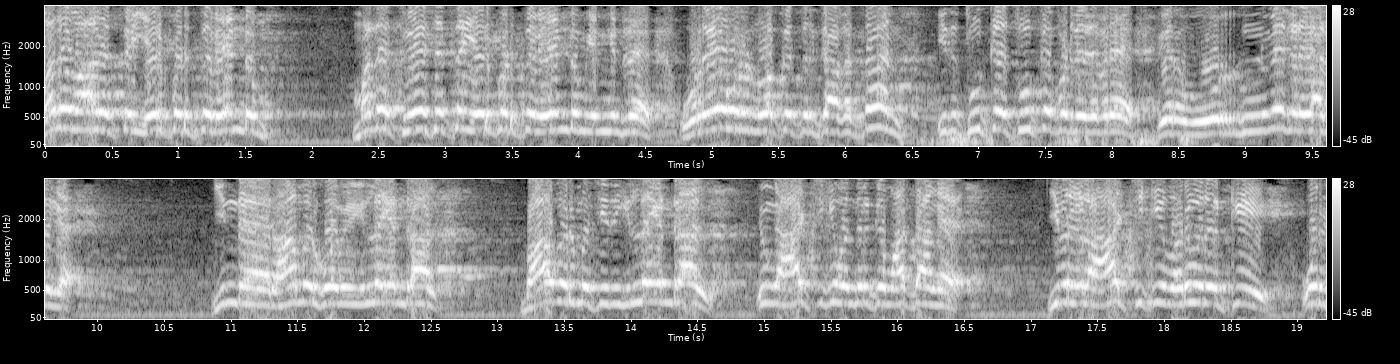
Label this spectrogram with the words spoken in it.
மதவாதத்தை ஏற்படுத்த வேண்டும் மத துவேஷத்தை ஏற்படுத்த வேண்டும் என்கின்ற ஒரே ஒரு நோக்கத்திற்காகத்தான் இது தூக்க தூக்கப்படுதே தவிர வேற ஒண்ணுமே கிடையாதுங்க. இந்த ராமர் கோவில் இல்லை என்றால் பாபர் மசீது இல்லை என்றால் இவங்க ஆட்சிக்கு வந்திருக்க மாட்டாங்க. இவர்கள் ஆட்சிக்கு வருவதற்கு ஒரு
